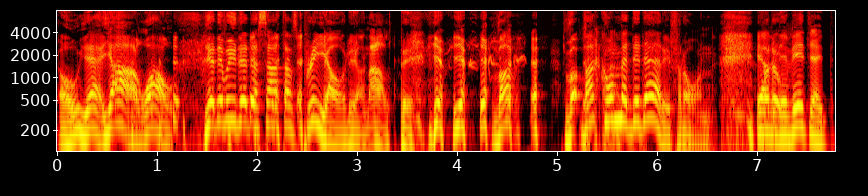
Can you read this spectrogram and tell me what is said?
Oh yeah, ja, wow! Ja, det var ju det där satans pre-audion alltid. ja, ja, ja. Va, va, var kommer det där ifrån? Ja, Vadå? det vet jag inte.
